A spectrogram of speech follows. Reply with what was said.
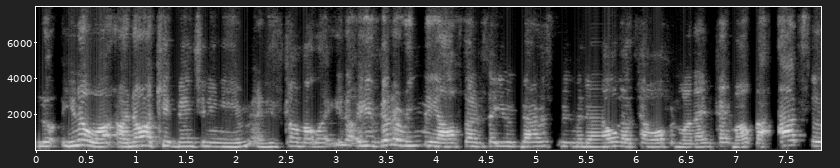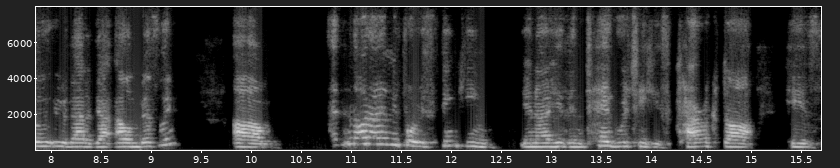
Look, you know what? I know I keep mentioning him, and he's come up like, you know, he's going to ring me after and say you embarrassed me, Manelle. That's how often my name came up. But absolutely, without a doubt, Alan Besling. Um, not only for his thinking, you know, his integrity, his character, his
